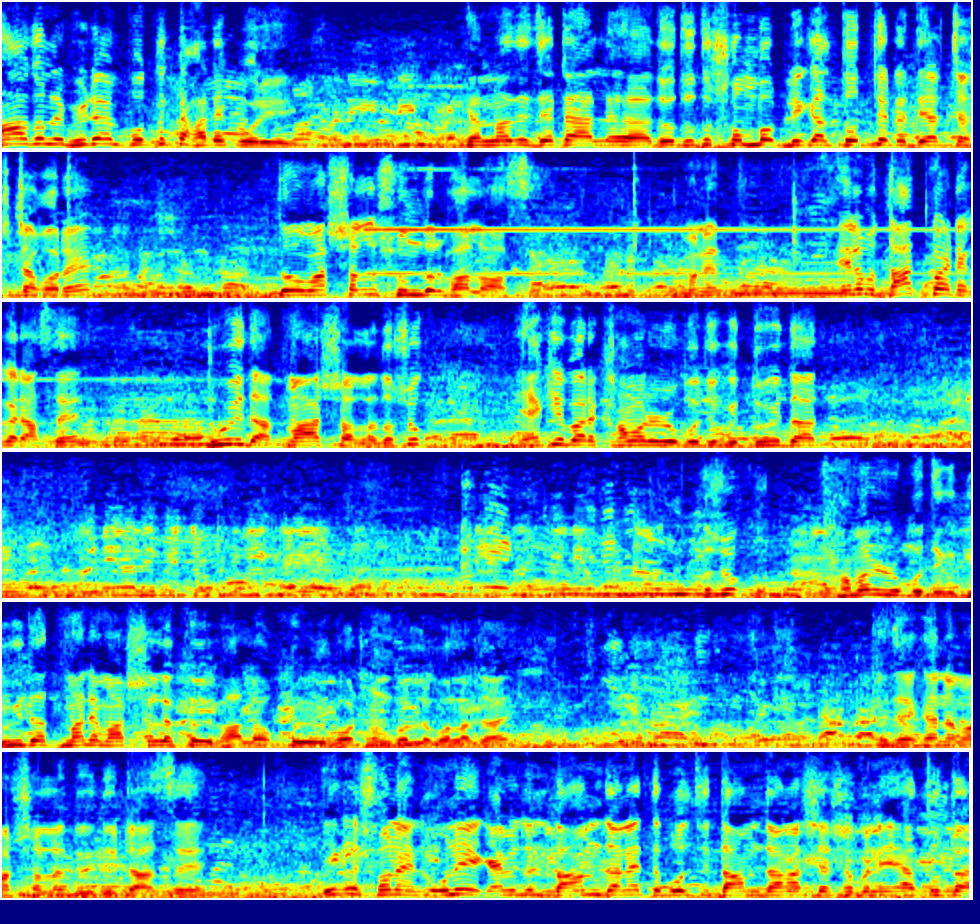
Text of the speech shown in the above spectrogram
মহাজনের ভিডিও আমি প্রত্যেকটা হাটে করি কেননা যে যেটা যতদূর সম্ভব লিগাল তথ্য এটা দেওয়ার চেষ্টা করে। তো মার্শাল্লাহ সুন্দর ভালো আছে। মানে এরকম দাঁত কয়টা করে আছে? দুই দাঁত মার্শাল্লাহ দর্শক, একেবারে খামারের উপযোগী দুই দাঁত। দর্শক, খামারের উপযোগী দুই দাঁত মানে মার্শাল্লাহ খুবই ভালো, খুবই গঠন বললে বলা যায়। যেখানে মার্শাল্লাহ দুই দুইটা আছে। এগুলো শোনেন, অনেক, আমি যদি দাম জানাইতে বলছি, দাম জানা শেষ হবে না, এতটা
